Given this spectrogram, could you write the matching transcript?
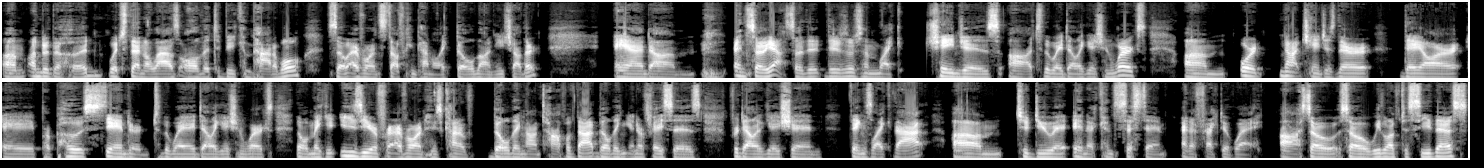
um, under the hood, which then allows all of it to be compatible. So everyone's stuff can kind of like build on each other. And um, and so yeah, so th- these are some like changes uh, to the way delegation works, um, or not changes. They're they are a proposed standard to the way delegation works that will make it easier for everyone who's kind of building on top of that, building interfaces for delegation, things like that, um, to do it in a consistent and effective way. Uh, so so we love to see this,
